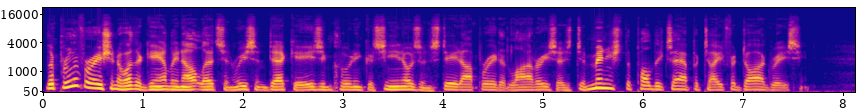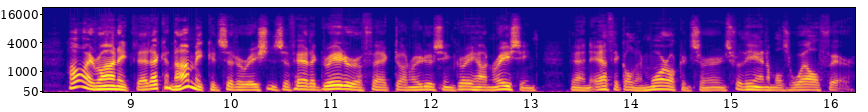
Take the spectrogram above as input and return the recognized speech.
The proliferation of other gambling outlets in recent decades, including casinos and state operated lotteries, has diminished the public's appetite for dog racing. How ironic that economic considerations have had a greater effect on reducing greyhound racing than ethical and moral concerns for the animal's welfare.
